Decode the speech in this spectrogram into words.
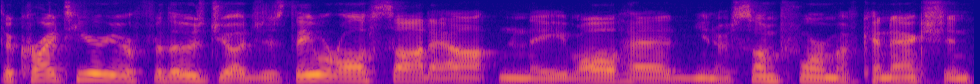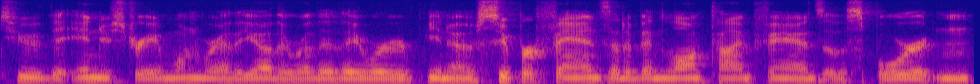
the criteria for those judges they were all sought out and they all had you know some form of connection to the industry in one way or the other whether they were you know super fans that have been longtime fans of the sport and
